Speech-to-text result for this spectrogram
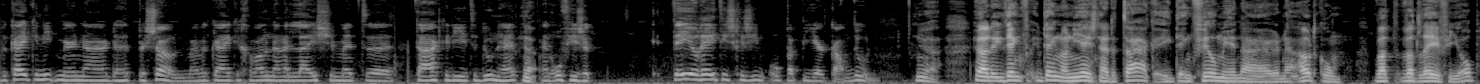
we kijken niet meer naar de, het persoon, maar we kijken gewoon naar een lijstje met eh, taken die je te doen hebt. Ja. En of je ze theoretisch gezien op papier kan doen. Ja, ja ik, denk, ik denk nog niet eens naar de taken. Ik denk veel meer naar, naar outcome. Wat, wat lever je op?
